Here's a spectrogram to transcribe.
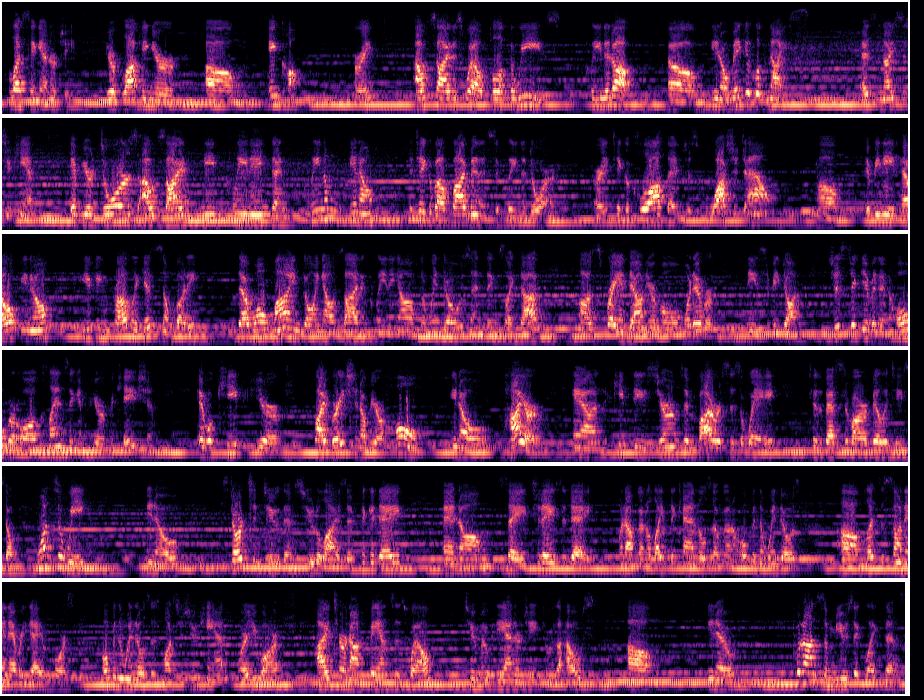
blessing energy. You're blocking your um, income. All right? Outside as well. Pull up the weeds. Clean it up. Um, you know, make it look nice. As nice as you can. If your doors outside need cleaning, then clean them, you know. They take about five minutes to clean the door. All right? Take a cloth and just wash it down Um, if you need help, you know, you can probably get somebody that won't mind going outside and cleaning out the windows and things like that, uh, spraying down your home, whatever needs to be done, just to give it an overall cleansing and purification. It will keep your vibration of your home, you know, higher and keep these germs and viruses away to the best of our ability. So once a week, you know, start to do this, utilize it, pick a day and um, say, today's the day when I'm going to light the candles, I'm going to open the windows, um, let the sun in every day, of course. Open the windows as much as you can where you are. I turn on fans as well to move the energy through the house. Um, you know, put on some music like this.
